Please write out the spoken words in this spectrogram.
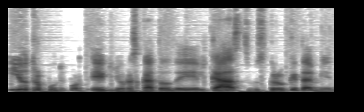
Y otro punto eh, que yo rescato del cast, pues creo que también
